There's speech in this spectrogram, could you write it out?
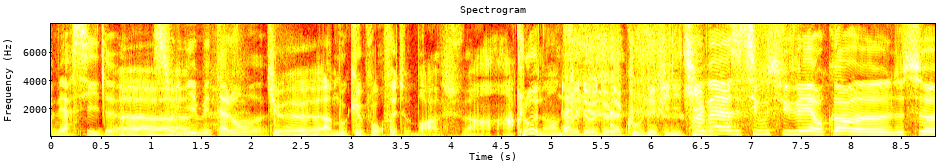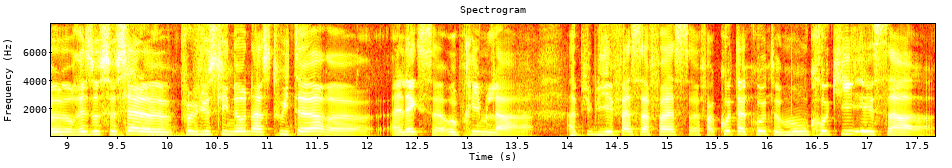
Euh, merci de Euh, souligner mes talents. euh. que un mock-up en fait bah, un, un clone hein, de, de- de la couve définitive. Ah bah, si vous suivez encore euh, ce réseau social euh, previously known as Twitter, euh, Alex euh, Oprime l'a a publié face à face, enfin côte à côte, mon croquis et sa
